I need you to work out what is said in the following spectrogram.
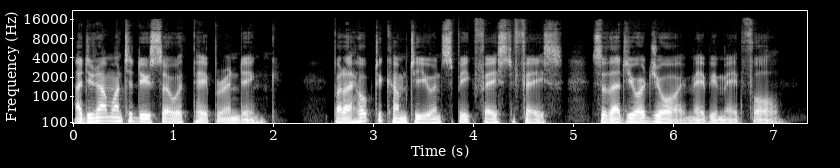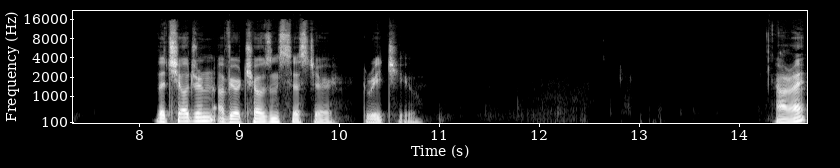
I do not want to do so with paper and ink, but I hope to come to you and speak face to face, so that your joy may be made full. The children of your chosen sister greet you. All right,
